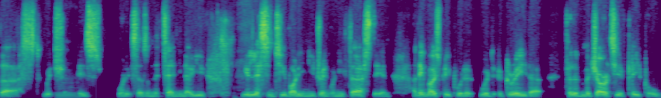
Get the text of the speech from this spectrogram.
thirst, which mm. is what it says on the tin. You know, you you listen to your body and you drink when you're thirsty. And I think most people would would agree that for the majority of people,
